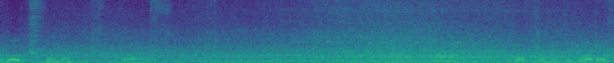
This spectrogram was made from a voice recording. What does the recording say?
いボックスのボックスです。ボックスの地上です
